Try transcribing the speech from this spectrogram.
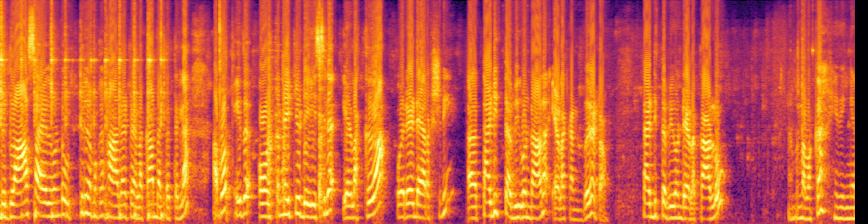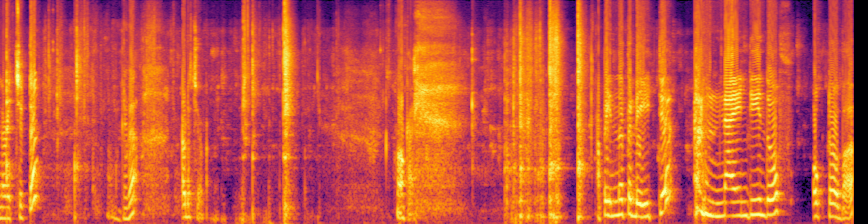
ഇത് ഗ്ലാസ് ആയതുകൊണ്ട് ഒത്തിരി നമുക്ക് ഹാർഡായിട്ട് ഇളക്കാൻ പറ്റത്തില്ല. അപ്പം ഇത് ഓൾട്ടർനേറ്റീവ് ഡേയ്സിൽ ഇളക്കുക. ഒരേ ഡയറക്ഷനിൽ തടിത്തവി കൊണ്ടാണ് ഇളക്കേണ്ടത് കേട്ടോ. തടിത്തവി കൊണ്ട് ഇളക്കാവുള്ളൂ. അപ്പം നമുക്ക് ഇതിങ്ങനെ വെച്ചിട്ട് നമുക്കിത് അടച്ചു വെക്കാം. ഓക്കെ അപ്പം ഇന്നത്തെ ഡേറ്റ് നയന്റീൻത് ഓഫ് ഒക്ടോബർ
